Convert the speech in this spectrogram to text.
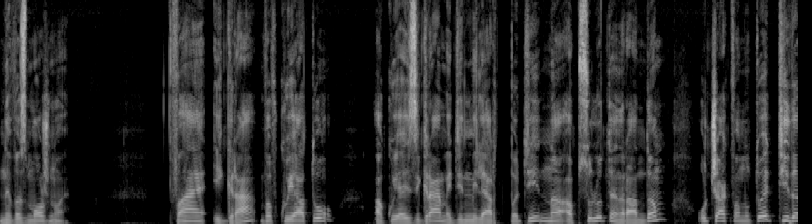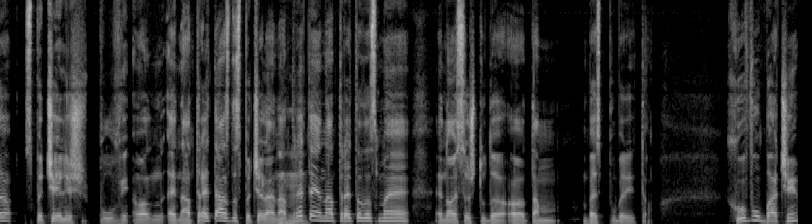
Невъзможно е. Това е игра, в която ако я изиграем 1 милиард пъти на абсолютен рандъм, очакваното е ти да спечелиш полови... една трета, аз да спечеля една Мгм. трета и една трета да сме едно и също да, а, там без победител. Хубаво обаче,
